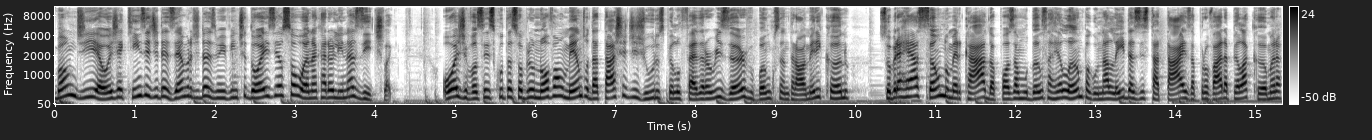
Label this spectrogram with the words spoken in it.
Bom dia, hoje é 15 de dezembro de 2022 e eu sou Ana Carolina Zitlag. Hoje você escuta sobre o novo aumento da taxa de juros pelo Federal Reserve, o Banco Central Americano, sobre a reação do mercado após a mudança relâmpago na lei das estatais aprovada pela Câmara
